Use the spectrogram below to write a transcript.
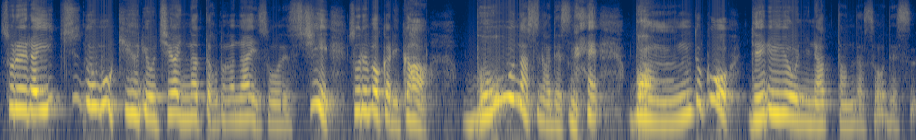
それ以来一度も給料違いになったことがないそうですしそればかりかボーナスがですね ボーンとこう出るようになったんだそうです。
